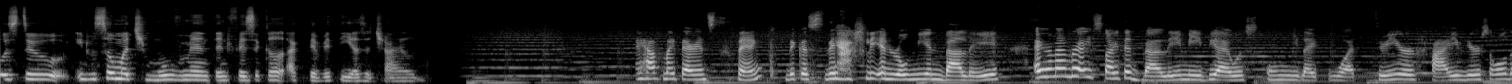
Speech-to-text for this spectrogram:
exposed to you know so much movement and physical activity as a child? I have my parents to thank because they actually enrolled me in ballet. I remember I started ballet, maybe I was only like, what, three or five years old.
